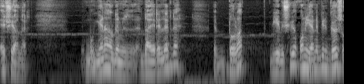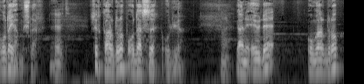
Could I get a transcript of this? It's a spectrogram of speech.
eşyalar. Bu yeni aldığımız dairelerde e, dolap diye bir şey yok. Onun yerine bir göz oda yapmışlar. Evet. Sırf gardırop odası oluyor. Evet. Yani evde o gardırop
